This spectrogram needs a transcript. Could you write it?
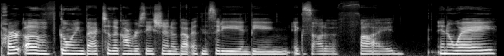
part of going back to the conversation about ethnicity and being exotified in a way.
